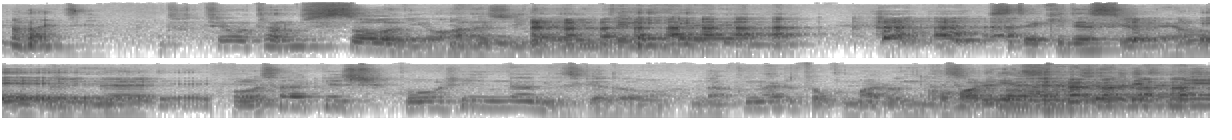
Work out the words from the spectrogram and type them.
とても楽しそうにお話いただいてる。んで素敵ですよね、本当にえお酒嗜好品なんですけどなくなると困るんですよ困りいやます。よ そうですね。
